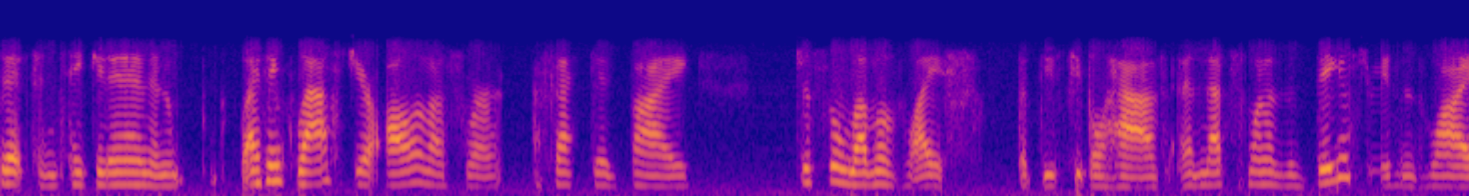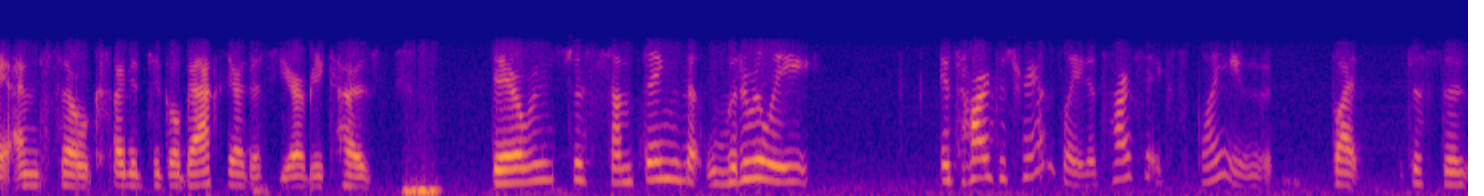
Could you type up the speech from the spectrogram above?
sit and take it in. And I think last year, all of us were affected by just the love of life that these people have. And that's one of the biggest reasons why I'm so excited to go back there this year because there was just something that literally it's hard to translate, it's hard to explain, but just a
